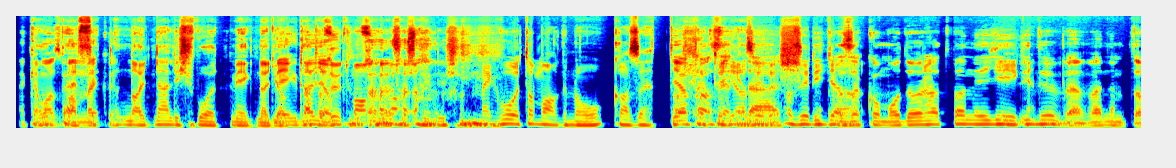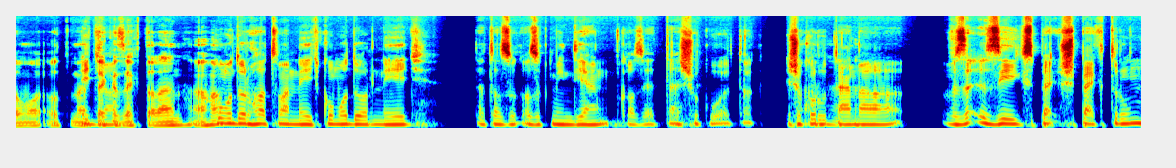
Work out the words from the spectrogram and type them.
Nekem Ó, az van persze, meg, hogy Nagynál is volt még nagyobb. Még nagyobb. Az Ma, 525-ös is. meg volt a Magnó kazetta. Ja, Tehát, kazettás. azért, azért így a, az a Commodore 64 Igen, időben, vagy nem tudom, ott mentek van. ezek talán. Aha. Commodore 64, Commodore 4, tehát azok, azok mind ilyen kazettások voltak. És akkor Aha. utána az ZX Spe- Spectrum,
